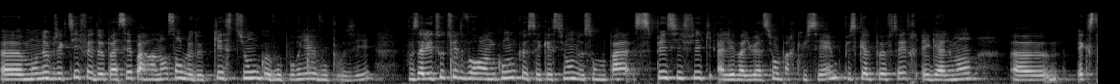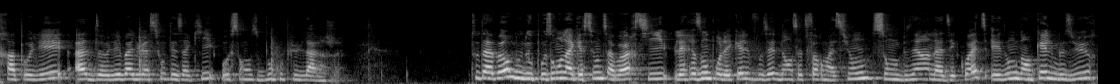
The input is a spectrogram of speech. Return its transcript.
euh, mon objectif est de passer par un ensemble de questions que vous pourriez vous poser. Vous allez tout de suite vous rendre compte que ces questions ne sont pas spécifiques à l'évaluation par QCM, puisqu'elles peuvent être également euh, extrapolées à de l'évaluation des acquis au sens beaucoup plus large. Tout d'abord, nous nous poserons la question de savoir si les raisons pour lesquelles vous êtes dans cette formation sont bien adéquates et donc dans quelle mesure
